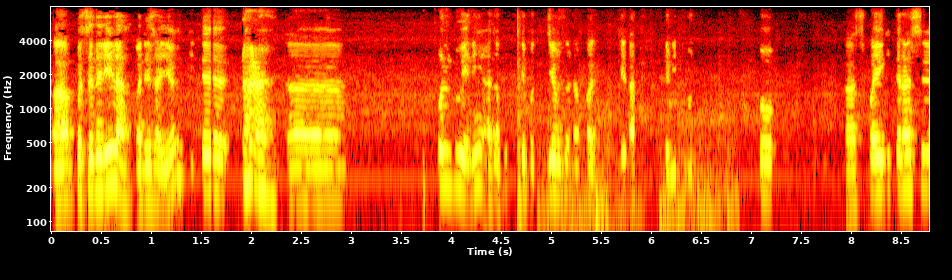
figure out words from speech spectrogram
uh, personally lah pada saya kita uh, kumpul duit ni ataupun kita bekerja untuk dapat duit lah jadi so uh, supaya kita rasa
